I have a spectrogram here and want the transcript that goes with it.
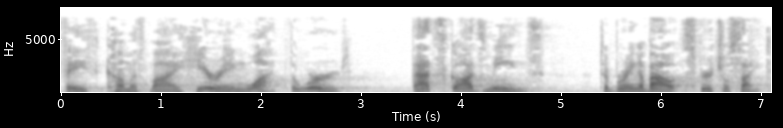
Faith cometh by hearing what? The word. That's God's means to bring about spiritual sight.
